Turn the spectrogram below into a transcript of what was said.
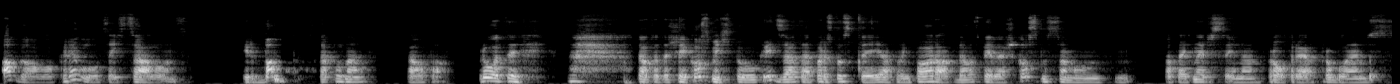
apgalvo, ka revolūcijas cēlonis ir batu staplinēta telpā. Proti, Tātad šie kosmistu kritizētāji parasti uzskatīja, ka viņi pārāk daudz pievērš kosmosam un tā teikt, nerisina proletariāta problēmas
